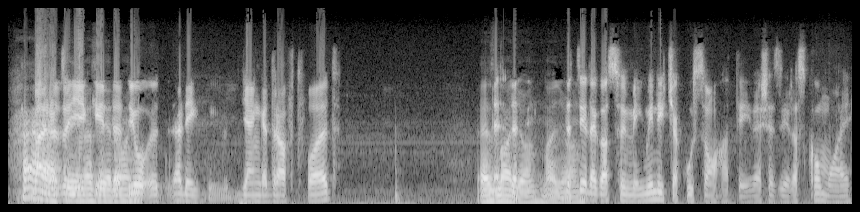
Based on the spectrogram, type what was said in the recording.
Hát, Bár ez egyébként ez jó, elég gyenge draft volt. Ez de, nagyon, de, nagyon. De tényleg az, hogy még mindig csak 26 éves, ezért az komoly.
